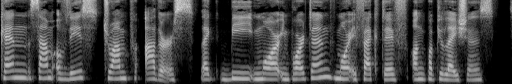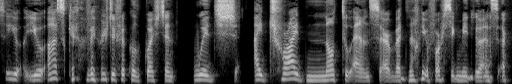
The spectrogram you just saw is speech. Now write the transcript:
can some of these trump others? Like be more important more effective on populations? So you you ask a very difficult question which i tried not to answer but now you're forcing me to answer.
